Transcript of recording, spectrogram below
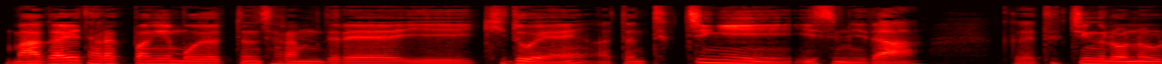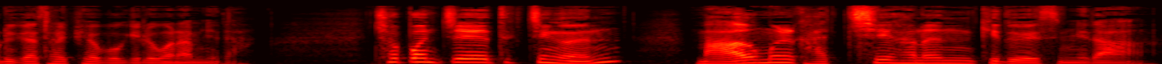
마가의 다락방에 모였던 사람들의 이 기도에 어떤 특징이 있습니다. 그 특징을 오늘 우리가 살펴보기를 원합니다. 첫 번째 특징은 마음을 같이 하는 기도였습니다.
